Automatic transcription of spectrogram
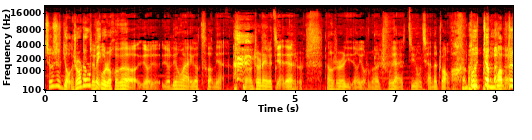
就是有的时候都是被这故事会不会有有有有另外一个侧面？可能就是那个姐姐是当时已经有什么出现急用钱的状况。不，这我 这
